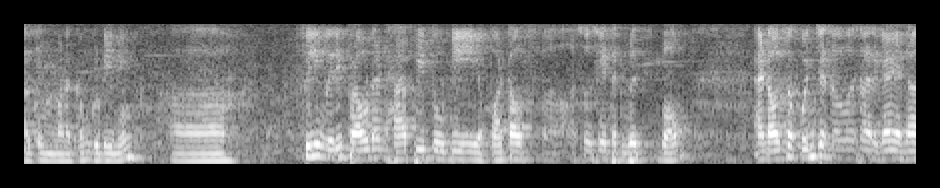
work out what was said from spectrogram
எல்லாருக்கும் வணக்கம் good evening feeling very proud and happy to be a part of associated with palm and also கொஞ்சம் நர்வஸாக இருக்கேன். ஏன்னா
